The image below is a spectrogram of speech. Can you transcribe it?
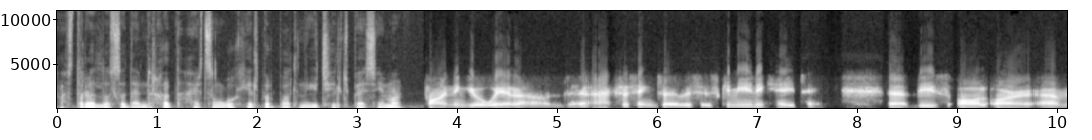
Австрали улсад амьдрахад харьцангуй хялбар болно гэж хэлж байсан юм а finding your way around, uh, accessing services, communicating. Uh, these all are um,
